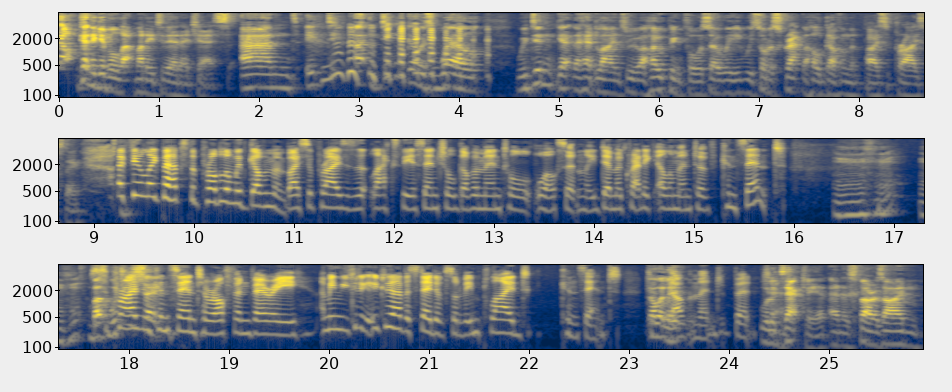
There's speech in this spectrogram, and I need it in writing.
not going to give all that money to the NHS, and it, di- uh, it didn't go as well. We didn't get the headlines we were hoping for, so we, we sort of scrapped the whole government by surprise thing. I feel like perhaps the problem with government by surprise is it lacks the essential governmental, well, certainly democratic element of consent. Would you Surprise and say- consent are often very. I mean, you could you could have a state of sort of implied consent to Oh, well, the government, but Well, uh, exactly, and as far as I'm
